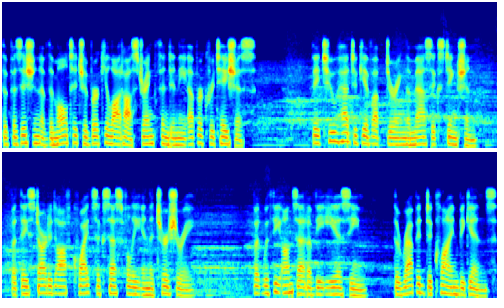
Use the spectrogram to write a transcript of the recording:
the position of the Multituberculata strengthened in the Upper Cretaceous. They too had to give up during the mass extinction, but they started off quite successfully in the Tertiary. But with the onset of the Eocene, the rapid decline begins.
